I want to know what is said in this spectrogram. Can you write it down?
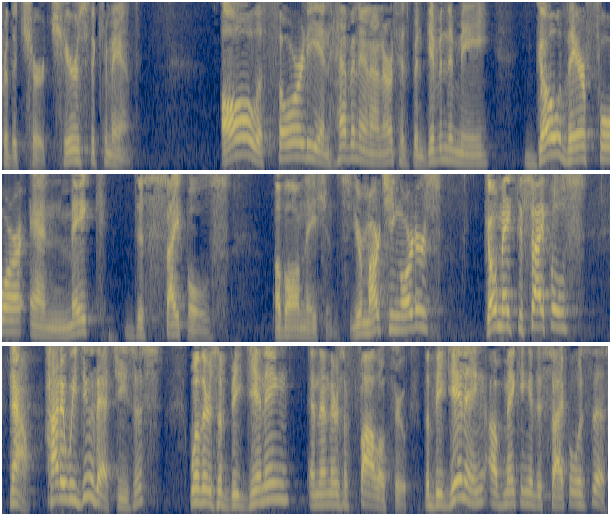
for the church. Here's the command all authority in heaven and on earth has been given to me. Go therefore and make disciples of all nations. Your marching orders? Go make disciples. Now, how do we do that, Jesus? Well, there's a beginning and then there's a follow through. The beginning of making a disciple is this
